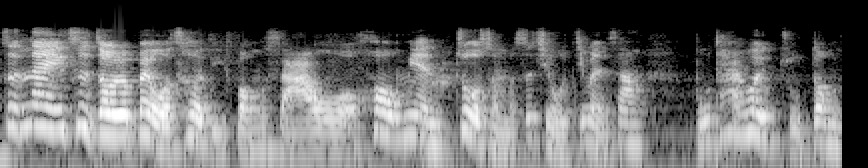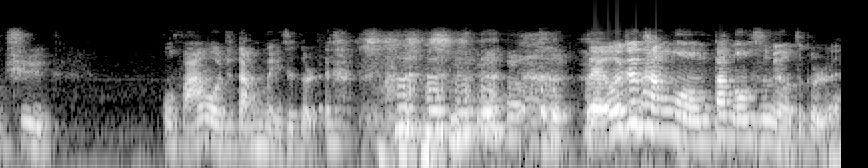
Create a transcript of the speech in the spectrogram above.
这那一次之后就被我彻底封杀，我后面做什么事情，我基本上不太会主动去，我反正我就当没这个人，对，我就当我们办公室没有这个人。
